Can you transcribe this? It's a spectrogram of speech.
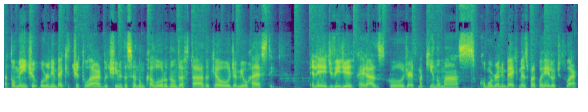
Atualmente, o running back titular do time está sendo um calouro não draftado, que é o Jamil Hasti. Ele divide carregados com o Jared McKinnon, mas como running back mesmo para correr ele é o titular.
